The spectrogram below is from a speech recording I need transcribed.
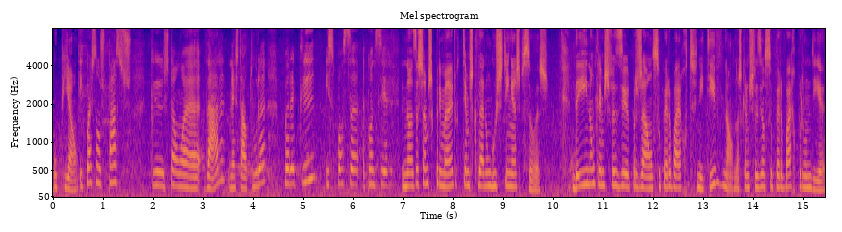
o peão. E quais são os passos que estão a dar nesta altura para que isso possa acontecer? Nós achamos que primeiro temos que dar um gostinho às pessoas. Daí não queremos fazer para já um super bairro definitivo, não, nós queremos fazer um super bairro por um dia,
